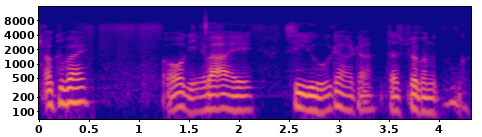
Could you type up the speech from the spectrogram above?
okay bye okay bye see you tata दस पे बंद करूँगा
